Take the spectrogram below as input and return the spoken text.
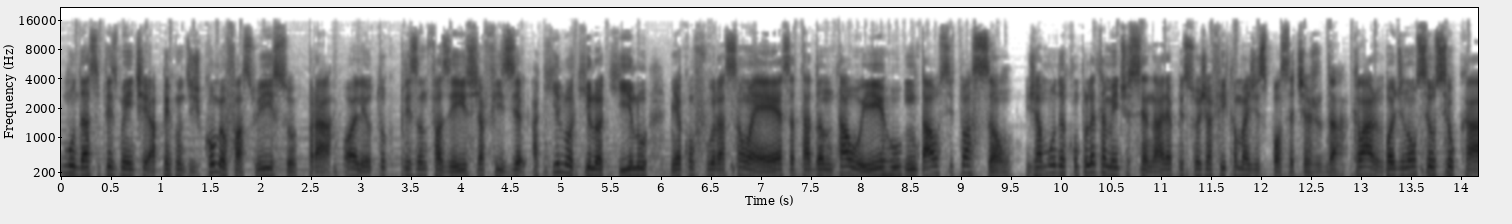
mudar simplesmente a pergunta de como eu faço isso, para, olha, eu estou precisando fazer isso, já fiz aquilo, aquilo, aquilo, minha configuração é essa, tá dando tal erro em tal situação. Já muda completamente o cenário, a pessoa já fica mais disposta a te ajudar. Claro, pode não ser o seu caso,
